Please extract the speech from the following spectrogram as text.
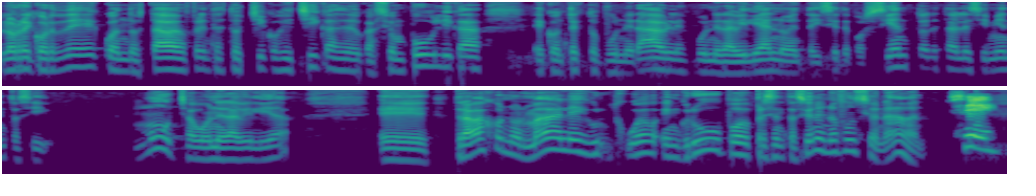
lo recordé cuando estaba frente a estos chicos y chicas de educación pública, eh, contextos vulnerables, vulnerabilidad del 97% del establecimiento, así, mucha vulnerabilidad. Eh, trabajos normales, juegos en grupo, presentaciones no funcionaban. Sí.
